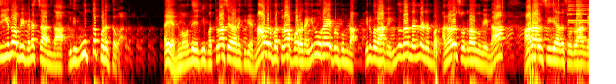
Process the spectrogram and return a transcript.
செய்யணும் அப்படின்னு நினைச்சான்னா இதை ஊக்கப்படுத்துவார் ஏய் நம்ம வந்து நீ பத்து ரூபா சேவை நினைக்கிறீங்க நான் ஒரு பத்து ரூபா போறேன் இருபது ரூபாய் கொடுப்போம்டா. இருபதாக இதுதான் நல்ல நண்பர். அதாவது சொல்றாங்க அப்படின்னா ஆறாவது செய்தியாக சொல்றாங்க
